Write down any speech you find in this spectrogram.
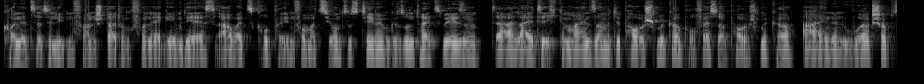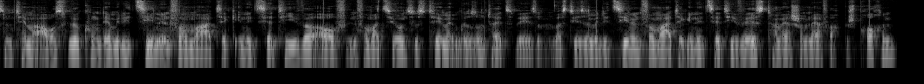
Connet-Satellitenveranstaltung von der GMDS-Arbeitsgruppe Informationssysteme im Gesundheitswesen. Da leite ich gemeinsam mit dem Paul Schmücker, Professor Paul Schmücker, einen Workshop zum Thema Auswirkungen der Medizininformatik, Initiative auf Informationssysteme im Gesundheitswesen. Was diese Medizininformatik-Initiative ist, haben wir schon mehrfach besprochen.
